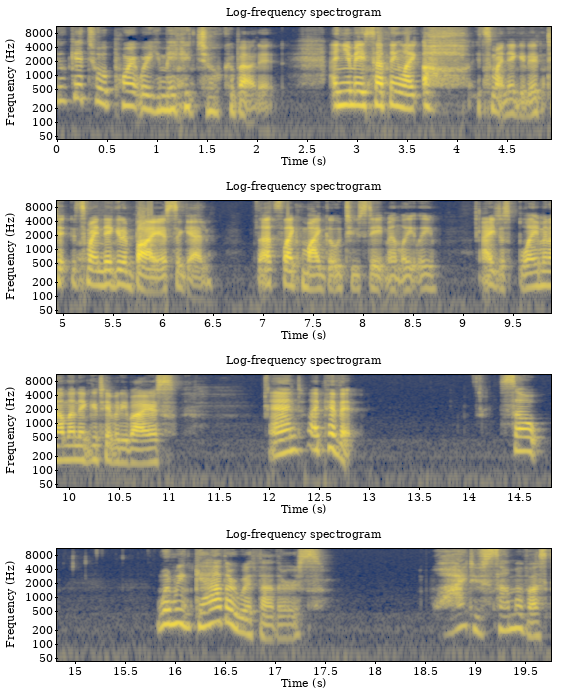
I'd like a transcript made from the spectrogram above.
you'll get to a point where you make a joke about it. And you may something like, "Oh, it's my negative t- it's my negative bias again." That's like my go-to statement lately. I just blame it on the negativity bias. And I pivot. So, when we gather with others, why do some of us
